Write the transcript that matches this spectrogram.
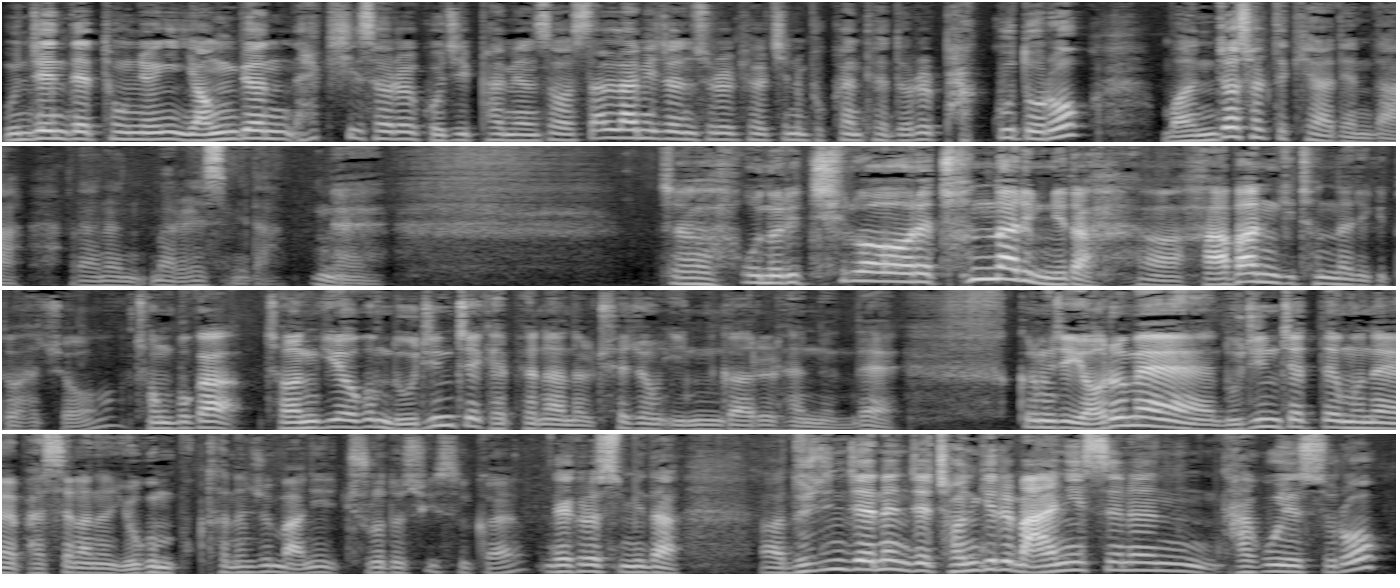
문재인 대통령이 영변 핵시설을 고집하면서 살라미 전술을 펼치는 북한 태도를 바꾸도록 먼저 설득해야 된다라는 말을 했습니다. 네. 자, 오늘이 7월의 첫날입니다. 아, 하반기 첫날이기도 하죠. 정부가 전기요금 누진제 개편안을 최종 인가를 했는데 그럼 이제 여름에 누진제 때문에 발생하는 요금 폭탄은 좀 많이 줄어들 수 있을까요? 네, 그렇습니다. 어, 누진제는 이제 전기를 많이 쓰는 가구일수록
